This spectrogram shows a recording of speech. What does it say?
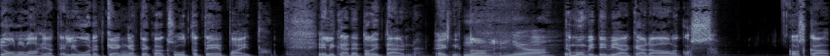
joululahjat, eli uudet kengät ja kaksi uutta teepaitaa. Eli kädet oli täynnä, eikö niin? No niin. Joo. Ja mun piti vielä käydä alkossa, koska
